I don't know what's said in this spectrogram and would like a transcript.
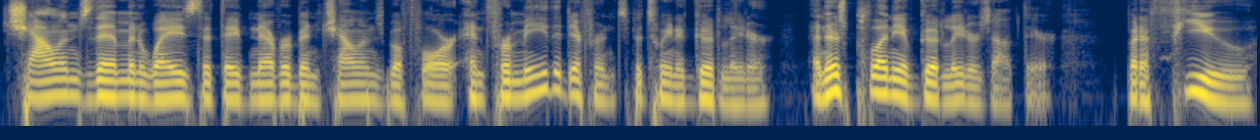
challenge them in ways that they've never been challenged before. And for me, the difference between a good leader, and there's plenty of good leaders out there, but a few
